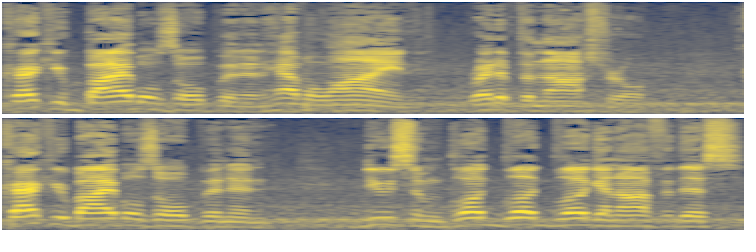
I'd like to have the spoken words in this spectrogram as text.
Crack your Bibles open and have a line right up the nostril. Crack your Bibles open and do some glug glug glugging off of this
